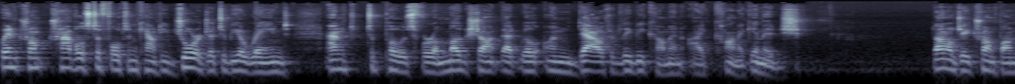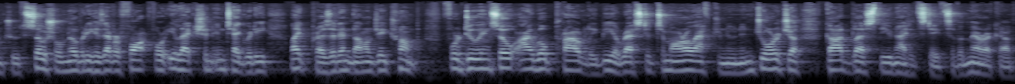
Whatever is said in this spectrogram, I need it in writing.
when Trump travels to Fulton County, Georgia to be arraigned and to pose for a mugshot that will undoubtedly become an iconic image. Donald J. Trump on Truth Social. Nobody has ever fought for election integrity like President Donald J. Trump. For doing so, I will proudly be arrested tomorrow afternoon in Georgia. God bless the United States of America.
